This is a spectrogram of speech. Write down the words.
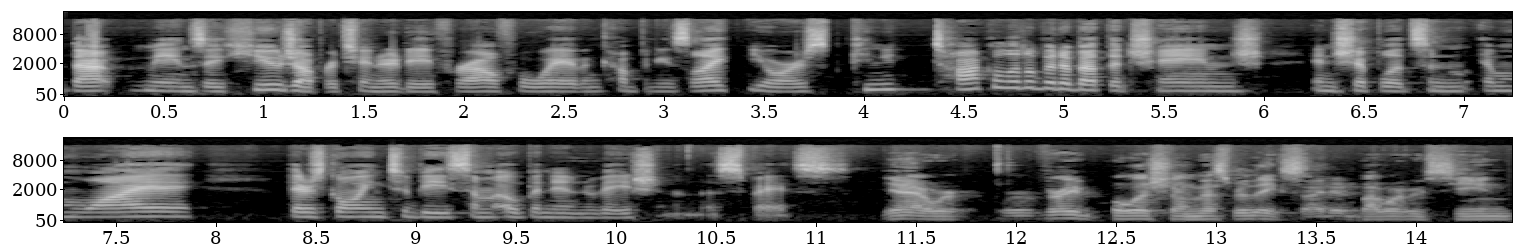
that means a huge opportunity for alphawave and companies like yours. Can you talk a little bit about the change in chiplets and, and why there's going to be some open innovation in this space? Yeah we're, we're very bullish on this really excited by what we've seen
